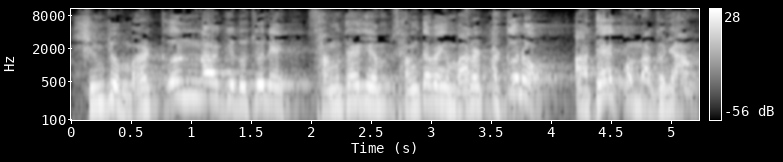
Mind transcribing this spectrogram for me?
심지어 말 끝나기도 전에 상대방의 상대방의 말을 다 끊어 아 됐고 막 그냥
